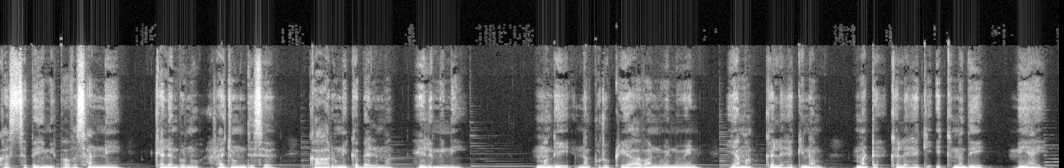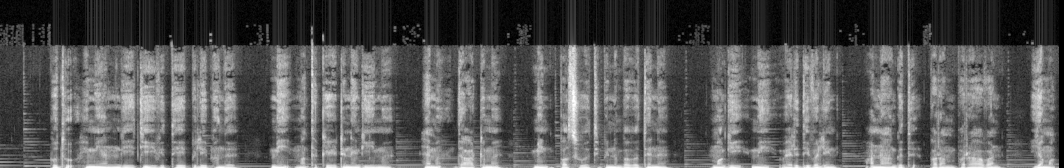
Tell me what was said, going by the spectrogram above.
කස්සප හිමි පවසන්නේ කැළඹුණු රජුන් දෙස කාරුණික බැල්මක් හෙළමිනි. මගේ නපුරු ක්‍රියාවන් වෙනුවෙන් යමක් කළ හැකි නම් මට කළ හැකි එකම දේ මෙයයි. බුදු හිමියන්ගේ ජීවිතය පිළිබඳ මේ මතකයට නැගීම හැම දාටම මින් පසුව තිබෙන බව දැන මගේ මේ වැරදි වලින් අනාගත પરම්පරාවන් යමක්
